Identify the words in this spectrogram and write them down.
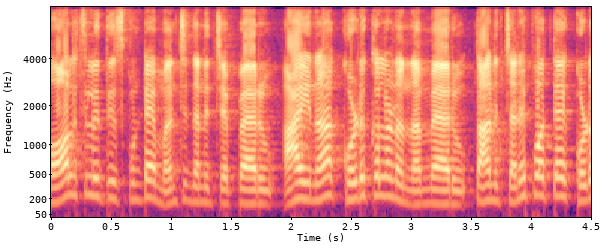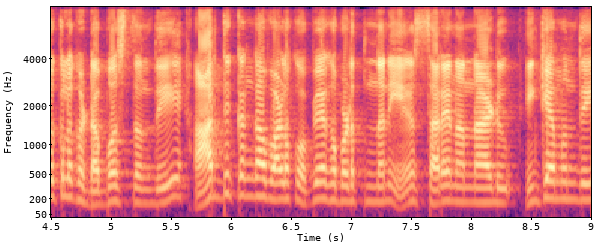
పాలసీలు తీసుకుంటే మంచిదని చెప్పారు. ఆయన కొడుకులను నమ్మారు. తాను చనిపోతే కొడుకులకు డబ్బు వస్తుంది ఆర్థికంగా వాళ్ళకు ఉపయోగపడుతుందని సరేనన్నాడు. ఇంకేముంది?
